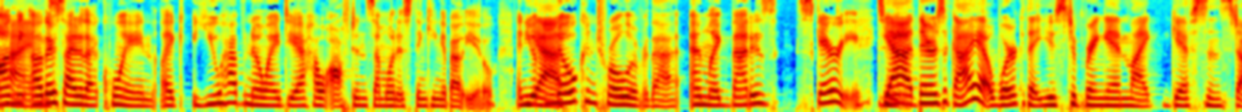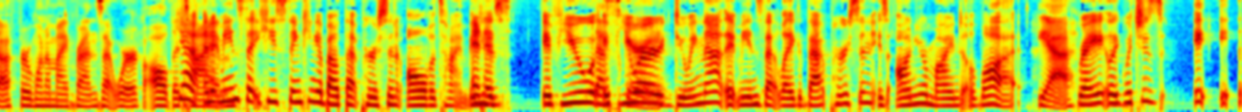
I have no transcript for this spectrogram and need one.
on the other side of that coin, like, you have no idea how often someone is thinking about you. And you Yeah. have no control over that. And, like, that is scary. Yeah, me. there's a guy at work that used to bring in like gifts and stuff for one of my friends at work all the Yeah. time. And it means that he's thinking about that person all the time. Because it's- if you that's if you are doing that, it means that like that person is on your mind a lot. yeah. Right? Like which is it, it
